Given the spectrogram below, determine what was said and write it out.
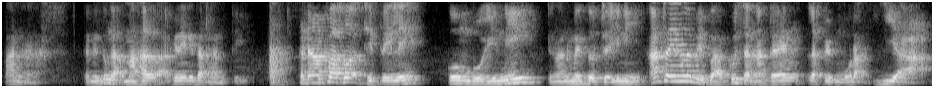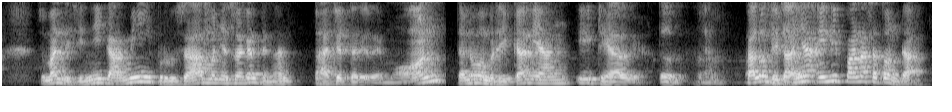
panas. Dan itu nggak mahal akhirnya kita ganti. Kenapa kok dipilih combo ini dengan metode ini? Ada yang lebih bagus dan ada yang lebih murah. Iya. Cuman di sini kami berusaha menyesuaikan dengan budget dari Remon dan memberikan yang ideal ya. Betul. Ya. kalau ditanya ini panas atau enggak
